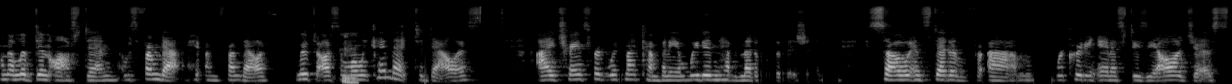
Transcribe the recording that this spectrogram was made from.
and I lived in Austin. I was from da- I'm from Dallas moved to Austin. Mm-hmm. when we came back to Dallas I transferred with my company and we didn't have a medical division. So instead of um, recruiting anesthesiologists,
